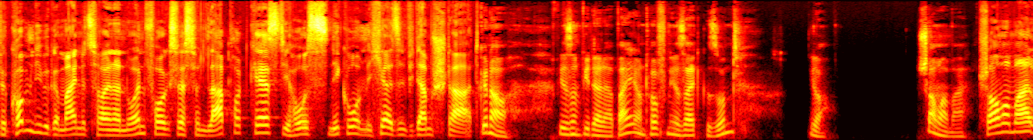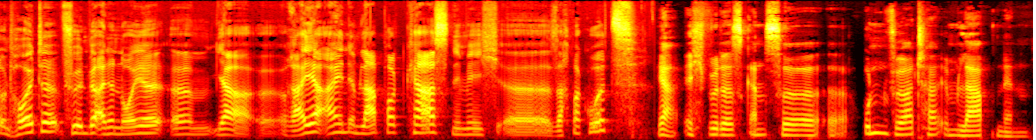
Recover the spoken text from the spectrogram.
willkommen, liebe Gemeinde, zu einer neuen Folge des West und La Podcast. Die Hosts Nico und Michael sind wieder am Start. Genau. Wir sind wieder dabei und hoffen, ihr seid gesund. Ja. Schauen wir mal. Schauen wir mal. Und heute führen wir eine neue ähm, ja, äh, Reihe ein im La Podcast, nämlich, äh, sag mal kurz. Ja, ich würde das Ganze äh, Unwörter im Lab nennen.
